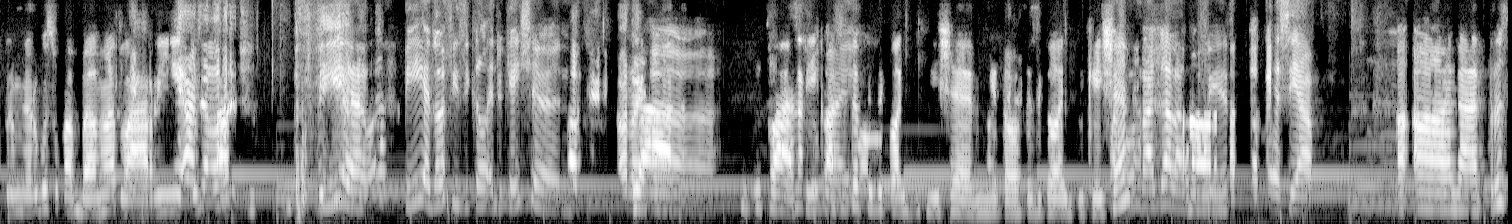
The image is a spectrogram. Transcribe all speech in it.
benar-benar gue suka banget lari. PE adalah PE adalah PE adalah physical education. Oke, okay, alright. Ya, PE kelas, PE kelas itu physical education gitu, physical education. olahraga lah, uh, Oke, okay, siap. Uh, uh, nah, terus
